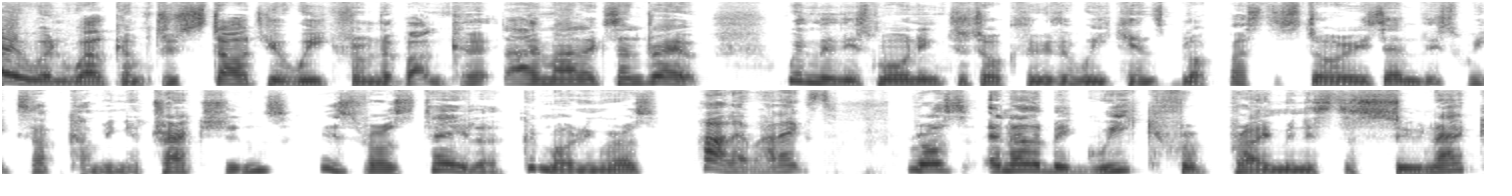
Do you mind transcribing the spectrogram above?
Hello and welcome to Start Your Week from the Bunker. I'm Alex Andreou. With me this morning to talk through the weekend's blockbuster stories and this week's upcoming attractions is Ros Taylor. Good morning, Ros. Hello, Alex. Ros, another big week for Prime Minister Sunak.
